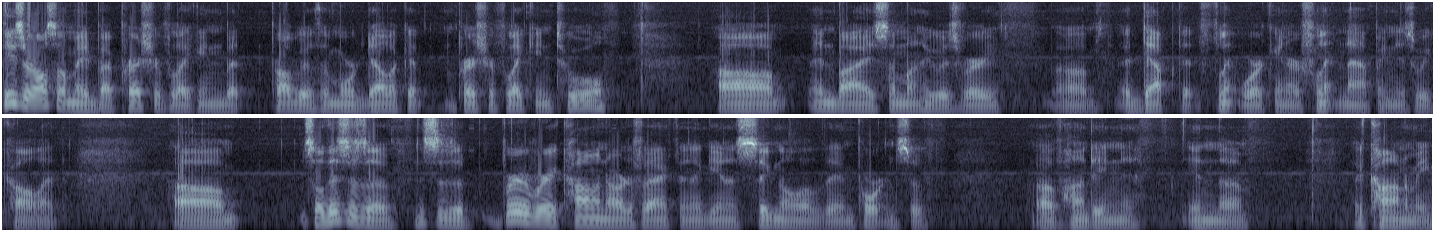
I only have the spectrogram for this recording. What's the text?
these are also made by pressure flaking, but probably with a more delicate pressure flaking tool, uh, and by someone who is very uh, adept at flint working or flint knapping, as we call it. Um, so this is a this is a very very common artifact, and again a signal of the importance of of hunting in the economy.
